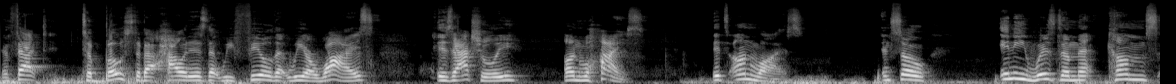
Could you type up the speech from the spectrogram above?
In fact, to boast about how it is that we feel that we are wise is actually unwise. It's unwise. And so, any wisdom that comes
